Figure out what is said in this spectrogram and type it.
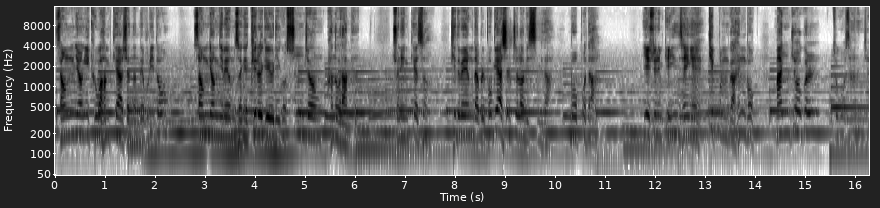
성령이 그와 함께 하셨는데 우리도 성령님의 음성에 귀를 기울이고 순종하노라면 주님께서 기도의 응답을 보게 하실 줄로 믿습니다. 무엇보다 예수님께 인생의 기쁨과 행복, 만족을 두고 사는 자.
